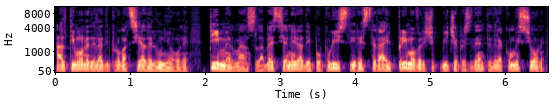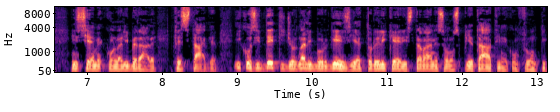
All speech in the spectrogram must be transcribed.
al timone della diplomazia dell'Unione. Timmermans, la bestia nera dei populisti, resterà il primo vicepresidente della Commissione insieme con la liberale Vestager. I cosiddetti giornali borghesi, Ettore Licheri, stamane sono spietati nei confronti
